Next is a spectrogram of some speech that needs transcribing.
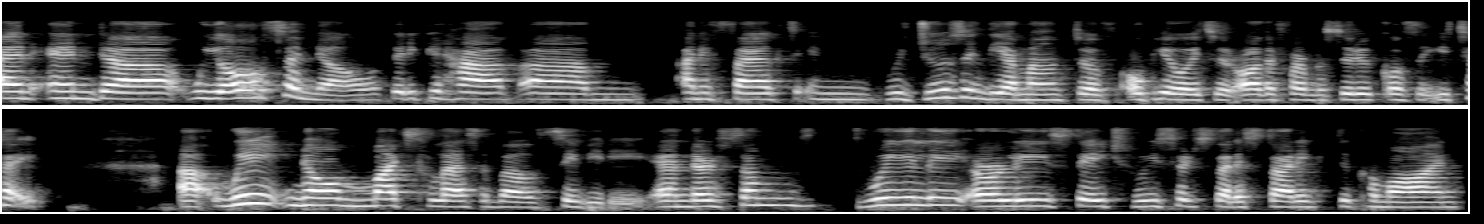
And, and uh, we also know that it could have um, an effect in reducing the amount of opioids or other pharmaceuticals that you take. Uh, we know much less about CBD, and there's some really early stage research that is starting to come on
